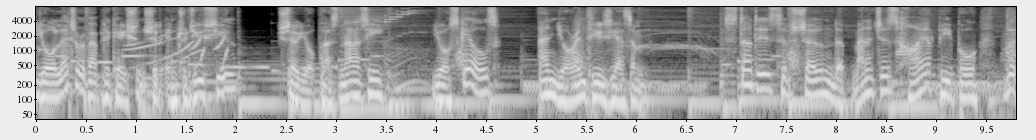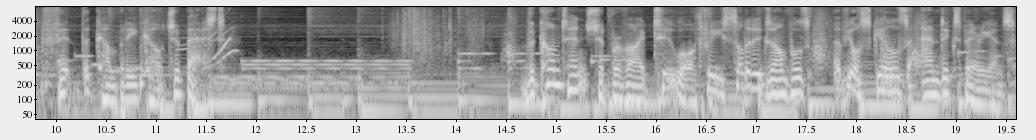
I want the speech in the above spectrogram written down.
Your letter of application should introduce you, show your personality, your skills, and your enthusiasm. Studies have shown that managers hire people that fit the company culture best. The content should provide two or three solid examples of your skills and experience.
